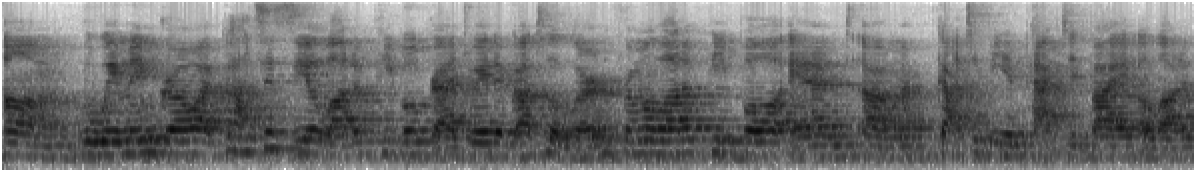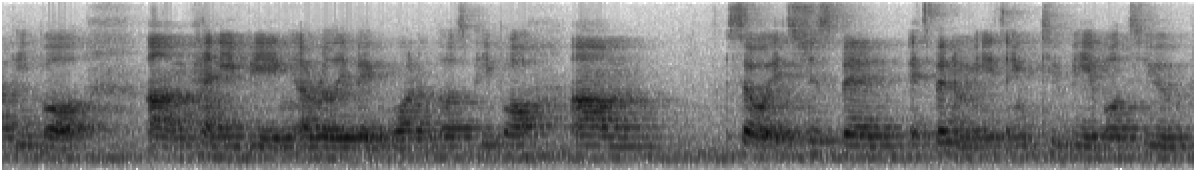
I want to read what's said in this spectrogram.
um, the women grow. I've got to see a lot of people graduate. I've got to learn from a lot of people, and um, I've got to be impacted by a lot of people. Um, Penny being a really big one of those people. So it's just been it's been amazing to be able to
